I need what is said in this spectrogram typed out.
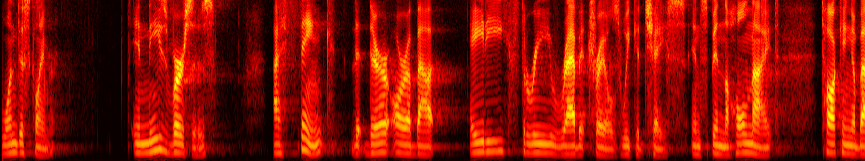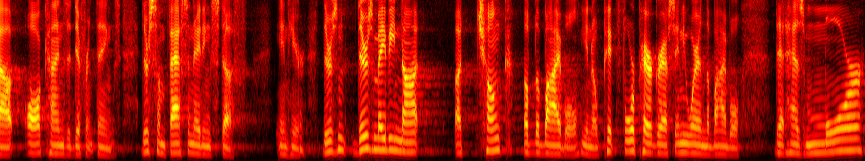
One disclaimer. In these verses, I think that there are about 83 rabbit trails we could chase and spend the whole night talking about all kinds of different things. There's some fascinating stuff in here. There's, there's maybe not a chunk of the Bible, you know, pick four paragraphs anywhere in the Bible that has more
